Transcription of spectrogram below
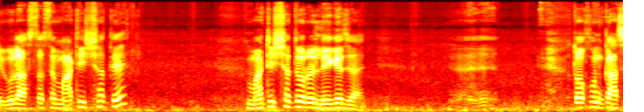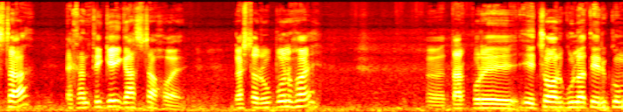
এগুলো আস্তে আস্তে মাটির সাথে মাটির সাথে ওরা লেগে যায়। তখন গাছটা এখান থেকেই গাছটা হয়। গাছটা রোপণ হয় তারপরে এই চরগুলাতে এরকম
